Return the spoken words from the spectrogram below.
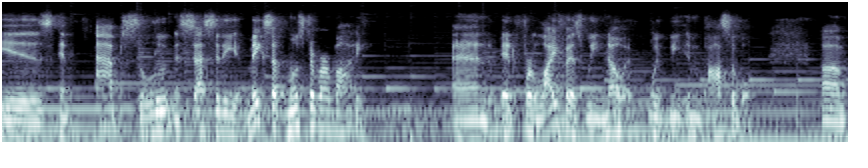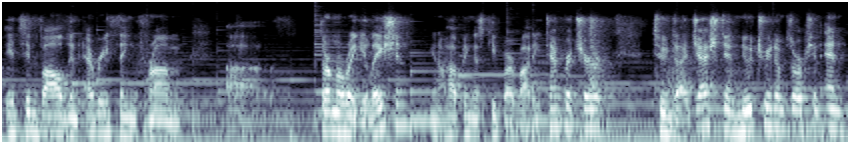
is an absolute necessity. It makes up most of our body. And it, for life as we know it would be impossible. Um, it's involved in everything from uh, thermal regulation, you know, helping us keep our body temperature, to digestion, nutrient absorption, and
